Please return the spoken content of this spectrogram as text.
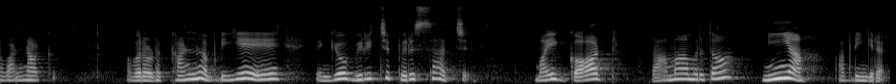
அவள் அண்ணாக்கு. அவரோட கண் அப்படியே எங்கேயோ விரித்து பெருசாச்சு. மை காட் ராமாமிர்தம் நீயா? அப்படிங்கிறார்.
